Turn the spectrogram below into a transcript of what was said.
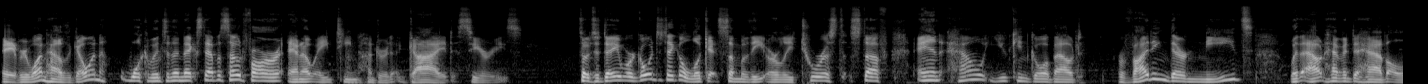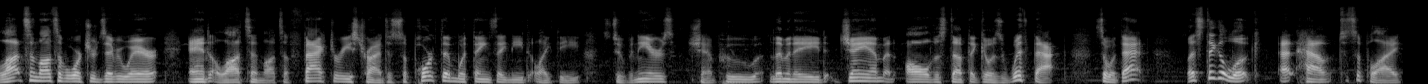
Hey everyone, how's it going? Welcome into the next episode for our Anno 1800 Guide series. So today we're going to take a look at some of the early tourist stuff and how you can go about providing their needs without having to have lots and lots of orchards everywhere and lots and lots of factories trying to support them with things they need like the souvenirs, shampoo, lemonade, jam, and all the stuff that goes with that. So with that, let's take a look at how to supply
